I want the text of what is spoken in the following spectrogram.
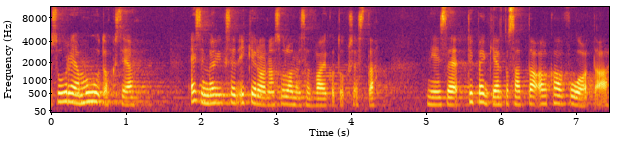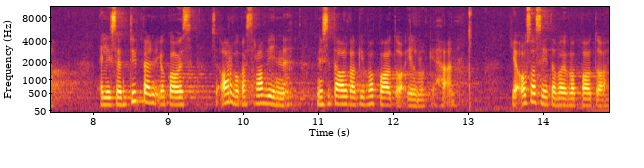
suuria muutoksia, esimerkiksi sen ikiroudan sulamisen vaikutuksesta, niin se typen kierto saattaa alkaa vuotaa. Eli sen typen, joka olisi se arvokas ravinne, niin sitä alkaakin vapautua ilmakehään. Ja osa siitä voi vapautua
